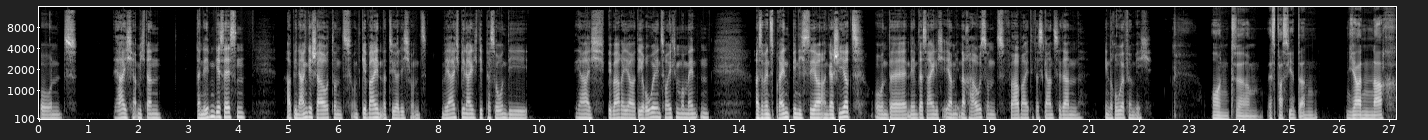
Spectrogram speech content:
Und ja, ich habe mich dann daneben gesessen, habe ihn angeschaut und, und geweint natürlich. Und ja, ich bin eigentlich die Person, die, ja, ich bewahre ja die Ruhe in solchen Momenten. Also wenn es brennt, bin ich sehr engagiert und äh, nehme das eigentlich eher mit nach Haus und verarbeite das Ganze dann in Ruhe für mich. Und ähm, es passiert dann ja nach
